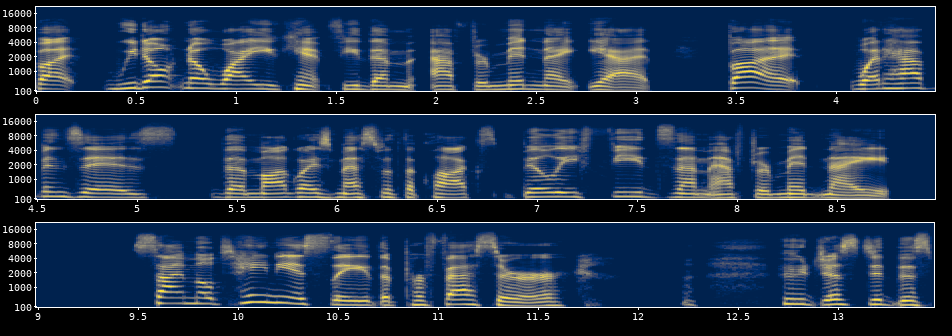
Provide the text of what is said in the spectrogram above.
But we don't know why you can't feed them after midnight yet. But what happens is the mogwais mess with the clocks. Billy feeds them after midnight. Simultaneously, the professor, who just did this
